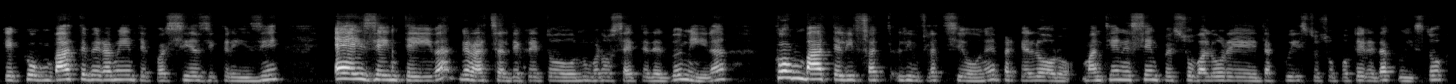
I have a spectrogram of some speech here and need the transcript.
che combatte veramente qualsiasi crisi. È esente IVA grazie al decreto numero 7 del 2000, combatte l'inflazione perché l'oro mantiene sempre il suo valore d'acquisto, il suo potere d'acquisto.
